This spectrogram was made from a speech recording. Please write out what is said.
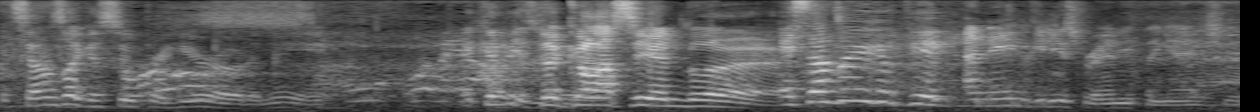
it sounds like a superhero to me. it could be The superhero. Gaussian blur. It sounds like it could be a, a name you could use for anything, actually.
